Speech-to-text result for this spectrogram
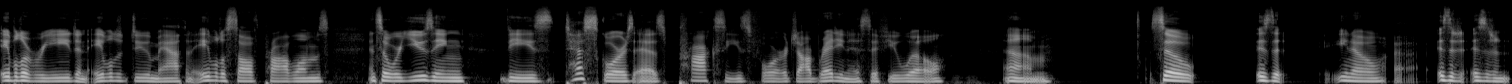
able to read and able to do math and able to solve problems. And so we're using these test scores as proxies for job readiness, if you will. Um, so is it you know uh, is it is it an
